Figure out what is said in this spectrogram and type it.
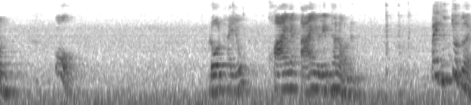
นโอ้ โดนพายุ ควายยังตายอยู่ริมถนน ไปถึงจุดเลย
